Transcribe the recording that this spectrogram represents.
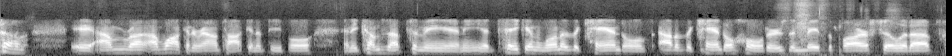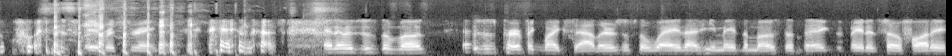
So eh, I'm I'm walking around talking to people, and he comes up to me and he had taken one of the candles out of the candle holders and made the bar fill it up with his favorite drink, and that's and it was just the most it was just perfect Mike Sadler. It was just the way that he made the most of things. It made it so funny.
